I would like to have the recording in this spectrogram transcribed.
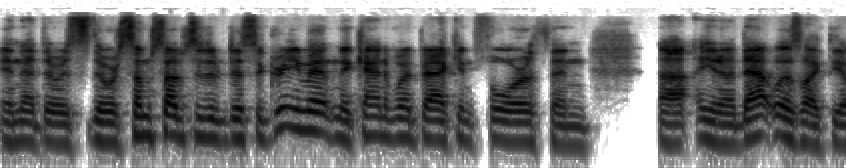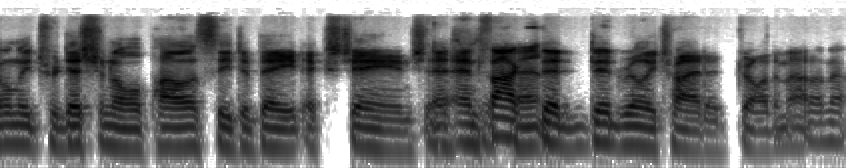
in that there was there was some substantive disagreement and they kind of went back and forth and uh you know that was like the only traditional policy debate exchange. And, and Fox did did really try to draw them out on that.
